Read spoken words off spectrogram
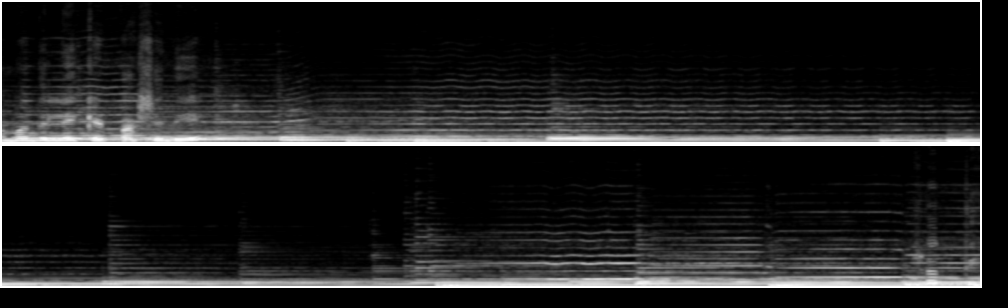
আমাদের লেকের পাশে দিয়ে। সত্যি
